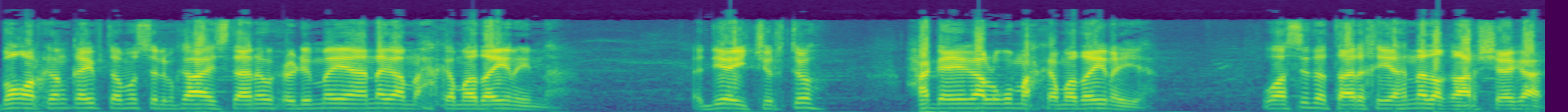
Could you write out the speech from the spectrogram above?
boqorkan qaybta muslimkaa haystaana wuxuu yidhi maya annagaa maxkamadaynayna haddii ay jirto xagga iyagaa lagu maxkamadaynaya waa sida taarikhyahanada qaar sheegaan.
